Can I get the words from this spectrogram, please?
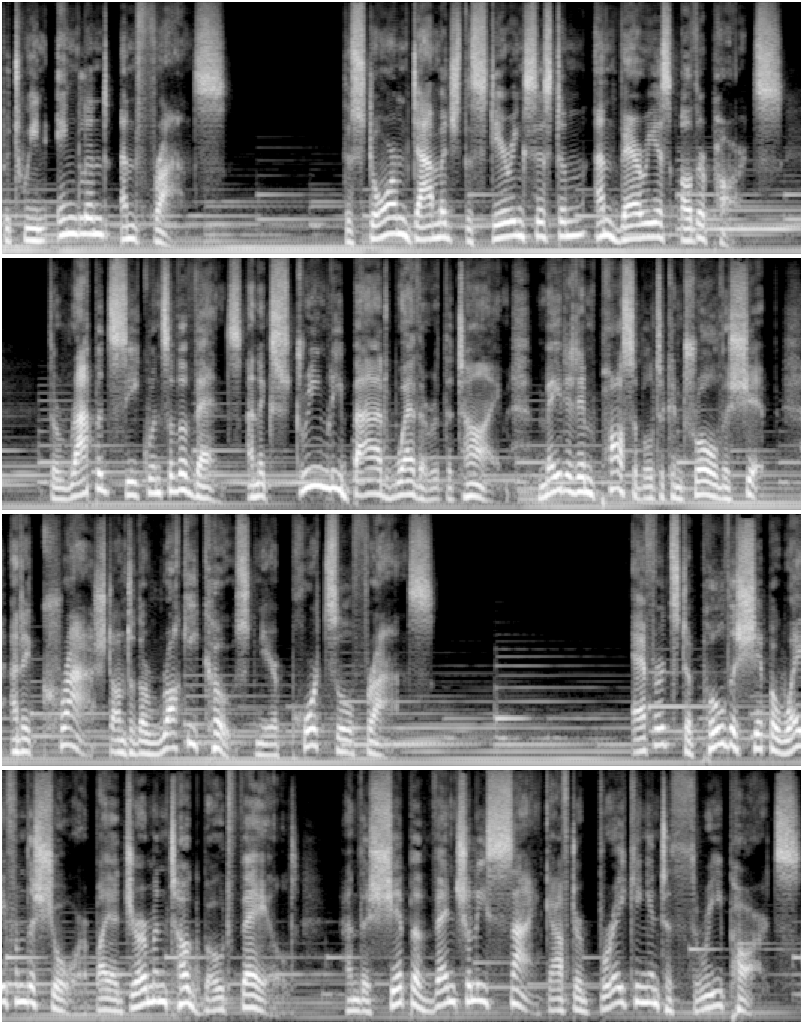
between England and France. The storm damaged the steering system and various other parts. The rapid sequence of events and extremely bad weather at the time made it impossible to control the ship, and it crashed onto the rocky coast near Port-Salut, France. Efforts to pull the ship away from the shore by a German tugboat failed, and the ship eventually sank after breaking into three parts.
